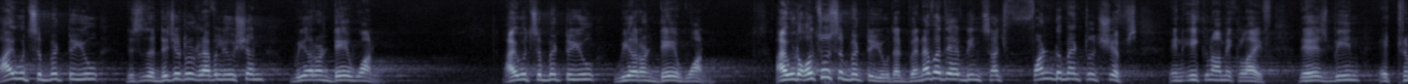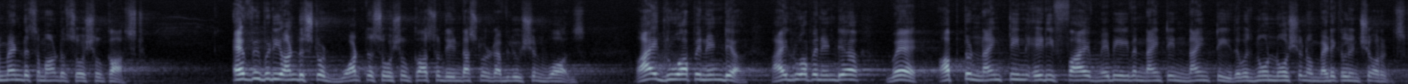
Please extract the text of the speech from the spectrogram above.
I would submit to you, this is a digital revolution, we are on day one. I would submit to you, we are on day one. I would also submit to you that whenever there have been such fundamental shifts in economic life, there has been a tremendous amount of social cost. Everybody understood what the social cost of the Industrial Revolution was. I grew up in India. I grew up in India where up to 1985, maybe even 1990, there was no notion of medical insurance.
